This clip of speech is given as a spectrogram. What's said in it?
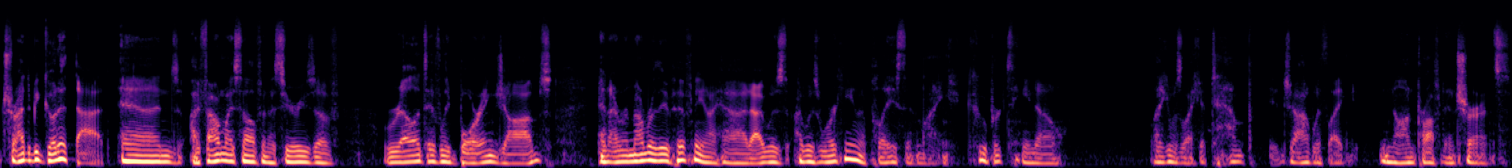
tried to be good at that. And I found myself in a series of relatively boring jobs. And I remember the epiphany I had. I was I was working in a place in like Cupertino. Like it was like a temp job with like nonprofit insurance.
